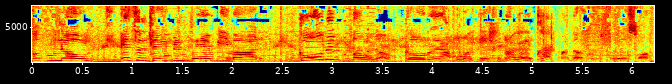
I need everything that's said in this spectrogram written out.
Oh no, it's a Dave and Bambi mod. Golden, oh no, Golden Apple Edition. I gotta crack my knuckles for this one.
